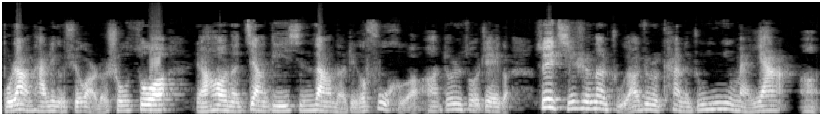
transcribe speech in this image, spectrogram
不让它这个血管的收缩，然后呢降低心脏的这个负荷啊，都是做这个。所以其实呢，主要就是看的中心静脉压啊，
